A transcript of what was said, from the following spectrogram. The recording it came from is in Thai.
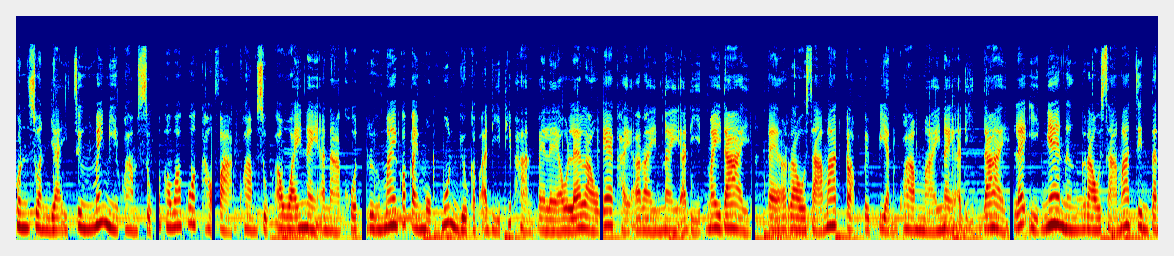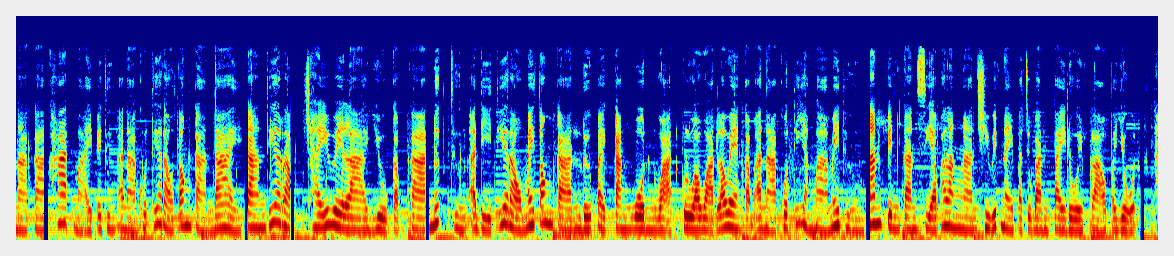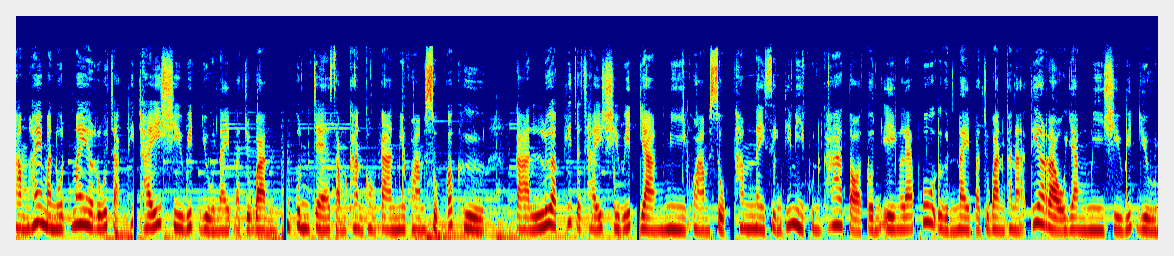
คนส่วนใหญ่จึงไม่มีความสุข เพราะว่าพวกเขาฝากความสุขเอาไว้ในอนาคต หรือไม่ก็ไปหมกมุ่นอยู่กับอดีตที่ผ่านไปแล้ว และเราแก้ไขอะไรในอดีตไม่ได้ แต่เราสามารถกลับไปเปลี่ยนความหมายในอดีตได้ และอีกแง่หนึ่งเราสามารถจินตนาการคาดหมายไปถึงอนาคตที่เราต้องการได้ การที่เรา ใช้เวลาอยู่กับการนึกถึงอดีตที่เราไม่ต้องการ หรือไปกังวลหวาดกลัวหวาดระแวงกับอนาคตที่ยังมาไม่ถึง นั่นเป็นการเสียพลังงานชีวิตในปัจจุบันไปโดยเปล่าประโยชน์ทำให้มนุษย์ไม่รู้จักที่ใช้ชีวิตอยู่ในปัจจุบัน กุญแจสำคัญของการมีความสุขก็คือ การเลือกที่จะใช้ชีวิตอย่างมีความสุขทำในสิ่งที่มีคุณค่าต่อตนเองและผู้อื่นในปัจจุบันขณะที่เรายังมีชีวิตอยู่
